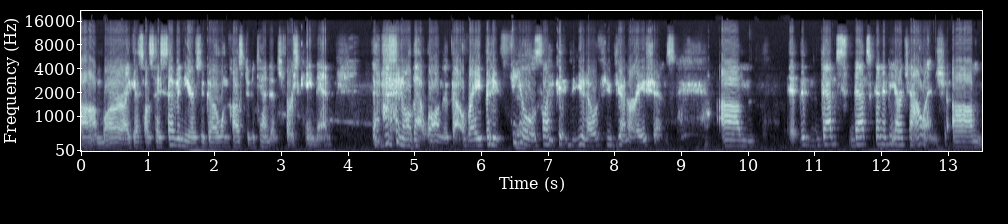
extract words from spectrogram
Um, or I guess I'll say seven years ago when cost of attendance first came in that wasn't all that long ago, right? But it feels yeah. like you know a few generations. Um, that's that's going to be our challenge. Um,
